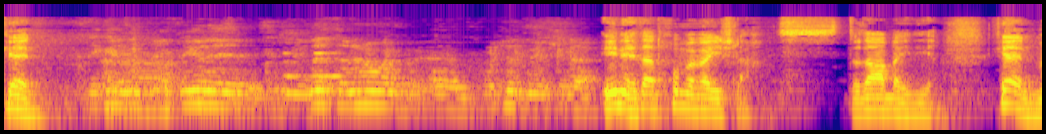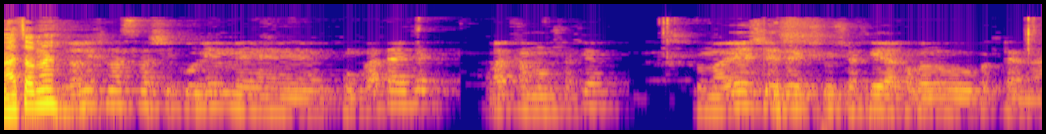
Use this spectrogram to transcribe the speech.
כן. הנה, תד חומה וישלח. תודה רבה ידיעה. כן, מה אתה אומר? לא נכנס לשיקולים אה, חומרת ההיזק? רק כמה הוא שכיח? כלומר יש היזק שהוא שכיח אבל הוא בקטנה.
